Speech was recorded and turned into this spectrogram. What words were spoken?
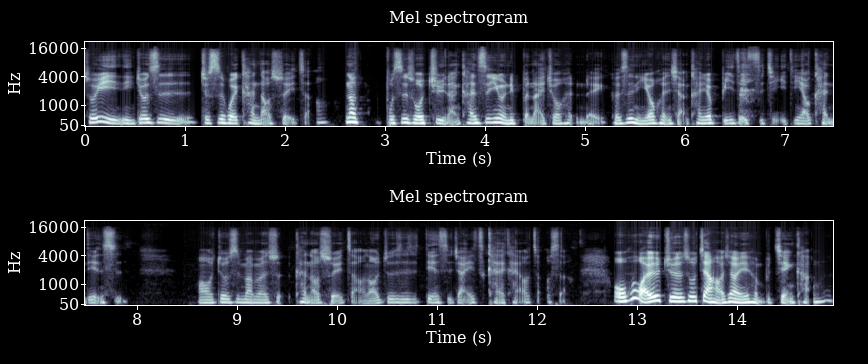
所以你就是就是会看到睡着。那不是说剧难看，是因为你本来就很累，可是你又很想看，又逼着自己一定要看电视，然后就是慢慢睡看到睡着，然后就是电视这样一直开开到早上。我后来就觉得说这样好像也很不健康了。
